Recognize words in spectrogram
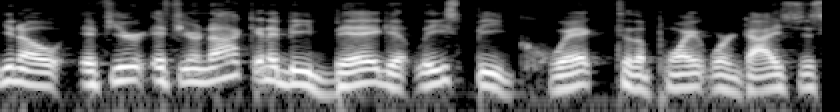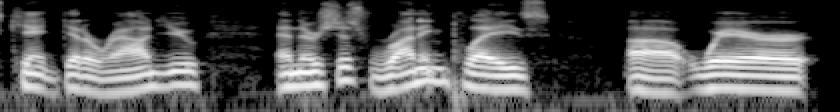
you know, if you're if you're not going to be big, at least be quick to the point where guys just can't get around you. And there's just running plays uh, where,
